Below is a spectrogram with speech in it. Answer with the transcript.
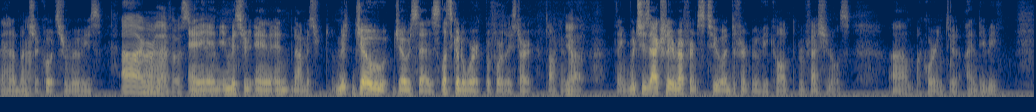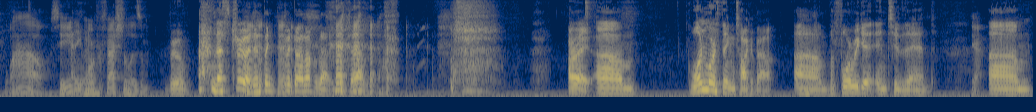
I had a bunch of quotes from movies. Oh, I remember that poster. And, yeah. and, and Mr. And, and not Mr. Joe Joe says, "Let's go to work" before they start talking Yep. about thing, which is actually a reference to a different movie called Professionals, um, according to IMDb. Wow. See, Anyway. more professionalism. Boom. That's true. I didn't think pick that up with that. Good job. All right. Um, one more thing to talk about um, before we get into the end. Yeah. Um,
